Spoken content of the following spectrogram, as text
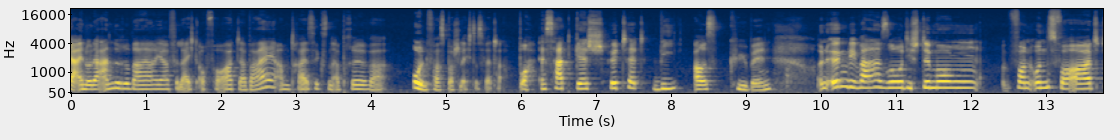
der ein oder andere war ja vielleicht auch vor Ort dabei. Am 30. April war unfassbar schlechtes Wetter. Boah, es hat geschüttet wie aus Kübeln. Und irgendwie war so die Stimmung von uns vor Ort,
